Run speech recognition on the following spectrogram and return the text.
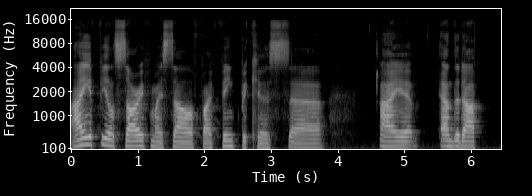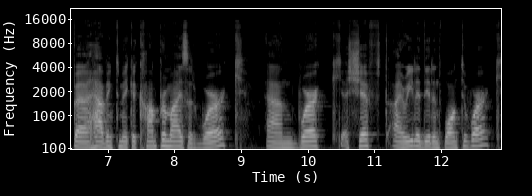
I feel sorry for myself, I think, because uh, I uh, ended up uh, having to make a compromise at work and work a shift I really didn't want to work.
